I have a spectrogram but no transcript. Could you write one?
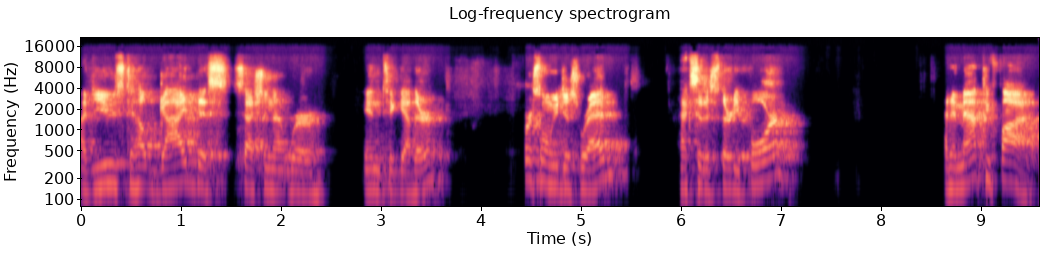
I've used to help guide this session that we're in together. First one we just read, Exodus 34. And in Matthew 5,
